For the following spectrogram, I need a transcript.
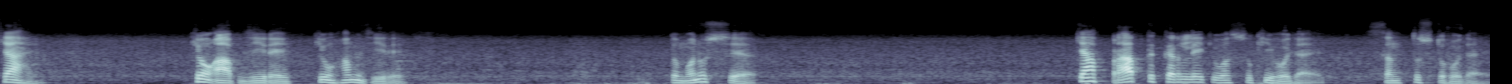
क्या है? क्यों आप जी रहे? क्यों हम जी रहे? तो मनुष्य क्या प्राप्त कर ले कि वह सुखी हो जाए, संतुष्ट हो जाए?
